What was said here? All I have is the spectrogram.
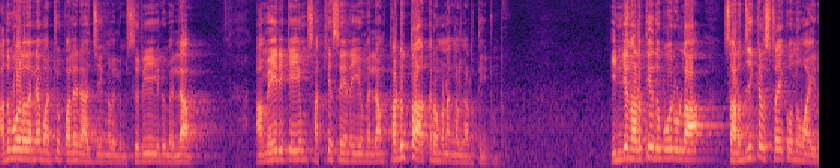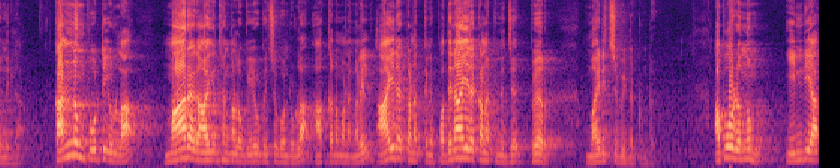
അതുപോലെ തന്നെ മറ്റു പല രാജ്യങ്ങളിലും സിറിയയിലുമെല്ലാം അമേരിക്കയും സഖ്യസേനയുമെല്ലാം കടുത്ത ആക്രമണങ്ങൾ നടത്തിയിട്ടുണ്ട്. ഇന്ത്യ നടത്തിയതുപോലുള്ള സർജിക്കൽ സ്ട്രൈക്ക് ഒന്നുമായിരുന്നില്ല കണ്ണും പൂട്ടിയുള്ള മാരകായുധങ്ങൾ ഉപയോഗിച്ചുകൊണ്ടുള്ള ആക്രമണങ്ങളിൽ ആയിരക്കണക്കിന് പതിനായിരക്കണക്കിന് പേർ മരിച്ചു വീണിട്ടുണ്ട്. അപ്പോഴൊന്നും ഇന്ത്യ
